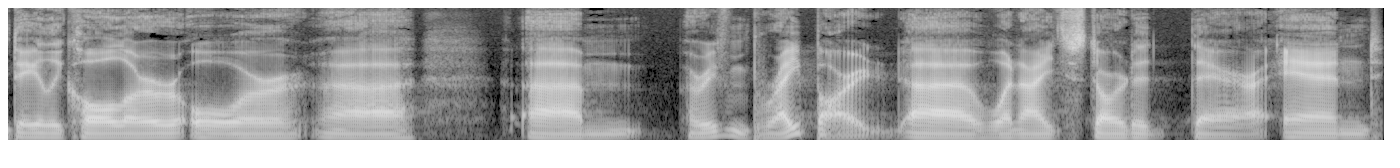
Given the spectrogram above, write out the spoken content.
Daily Caller or uh, um, or even Breitbart uh, when I started there, and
